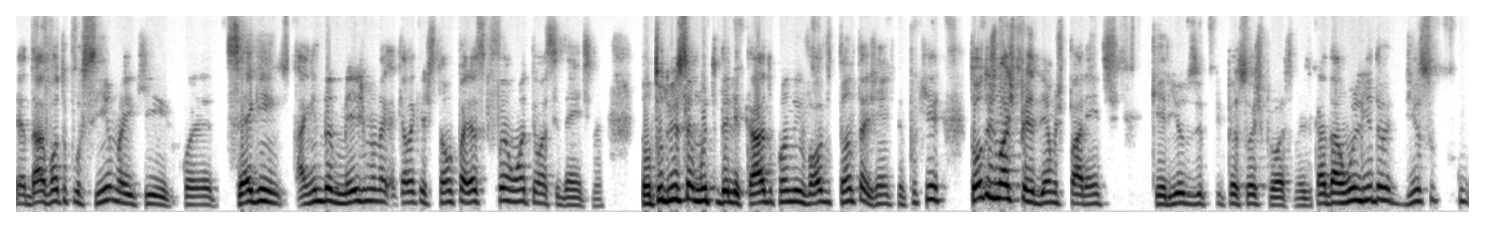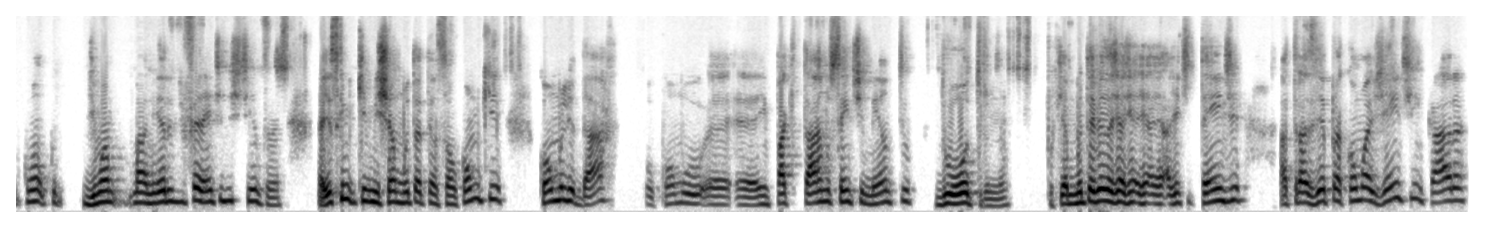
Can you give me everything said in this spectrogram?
é, dar a volta por cima e que é, seguem ainda mesmo naquela questão, parece que foi ontem um acidente. Né? Então, tudo isso é muito delicado quando envolve tanta gente, né? porque todos nós perdemos parentes queridos e pessoas próximas, e cada um lida disso com, com, de uma maneira diferente e distinta. Né? É isso que que me chama muita atenção, como, que, como lidar ou como é, é, impactar no sentimento do outro, né? Porque muitas vezes a gente, a gente tende a trazer para como a gente encara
